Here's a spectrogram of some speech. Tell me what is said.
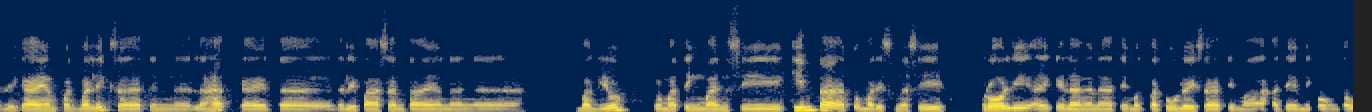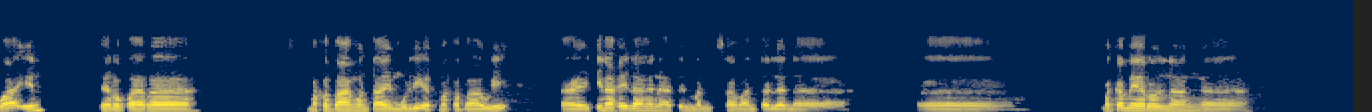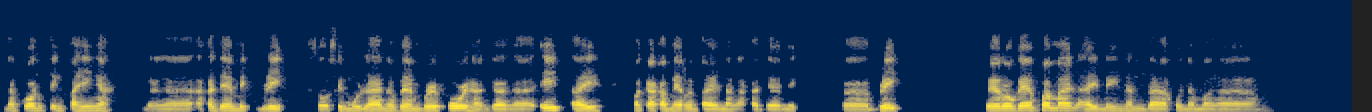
malikayang pagbalik sa atin uh, lahat kahit uh, nalipasan tayo ng uh, bagyo. Dumating man si Quinta at umalis na si Rolly ay kailangan natin magpatuloy sa ating mga akademikong gawain. Pero para makabangon tayo muli at makabawi, ay kinakailangan natin man samantala na uh, magkameron ng uh, ng konting pahinga, ng uh, academic break. So simula November 4 hanggang uh, 8 ay magkakameron tayo ng academic uh, break. Pero gayon pa man ay may nanda ako ng mga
